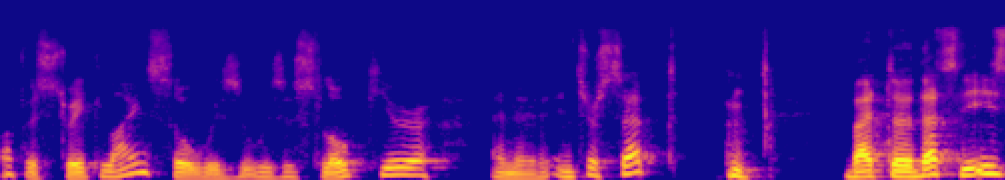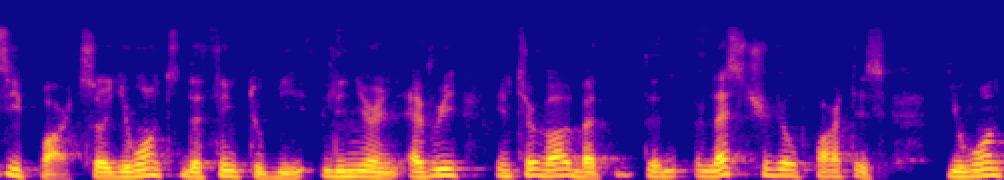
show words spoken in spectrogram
of a straight line. So with, with a slope here and an intercept. but uh, that's the easy part. So you want the thing to be linear in every interval, but the less trivial part is you want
